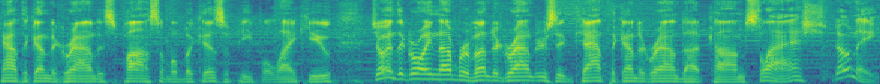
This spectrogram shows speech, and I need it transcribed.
Catholic Underground is possible because of people like you. Join the growing number of undergrounders at CatholicUnderground.com slash donate.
